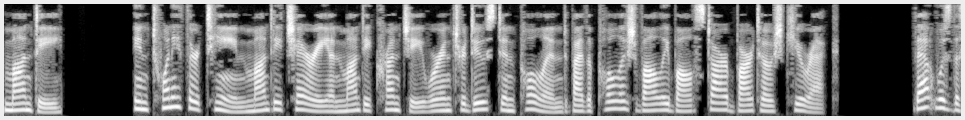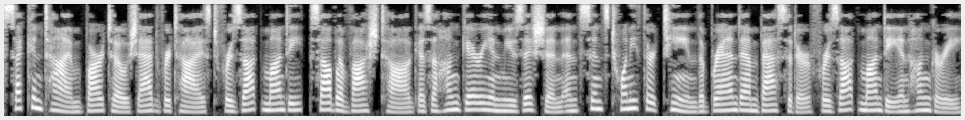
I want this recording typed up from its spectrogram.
Monty. In 2013 Monty Cherry and Monty Crunchy were introduced in Poland by the Polish volleyball star Bartosz Kurek. That was the second time Bartosz advertised for Zott Monty. Saba Vashtag as a Hungarian musician and since 2013 the brand ambassador for Zott Monty in Hungary.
